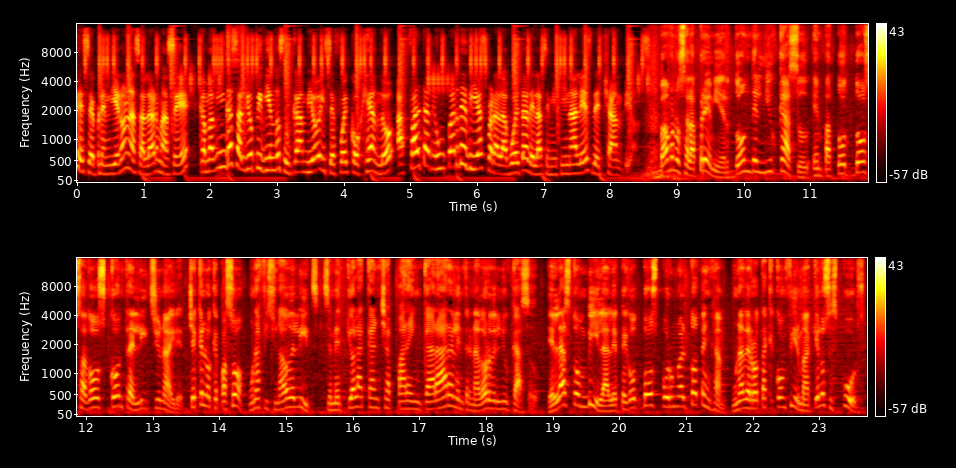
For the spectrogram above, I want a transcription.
que se prendieron las alarmas, ¿eh? Camavinga salió pidiendo su cambio y se fue cojeando a falta de un par de días para la vuelta de las semifinales de Champions. Vámonos a la Premier, donde el Newcastle empató 2 a 2 contra el Leeds United. Chequen lo que pasó, un aficionado del Leeds se metió a la cancha para encarar al entrenador del Newcastle. El Aston Villa le pegó 2 por 1 al Tottenham, una derrota que confirma que los Spurs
